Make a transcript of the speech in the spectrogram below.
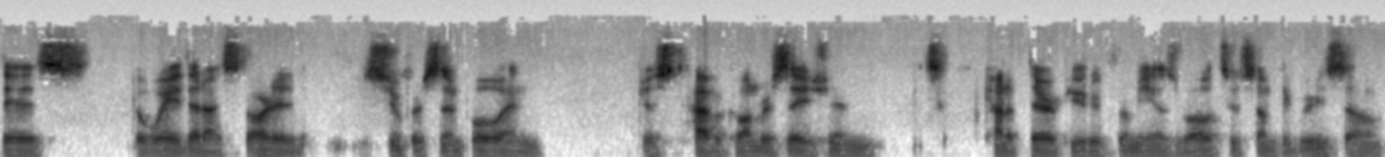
this the way that I started, super simple and just have a conversation. It's kind of therapeutic for me as well to some degree. So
